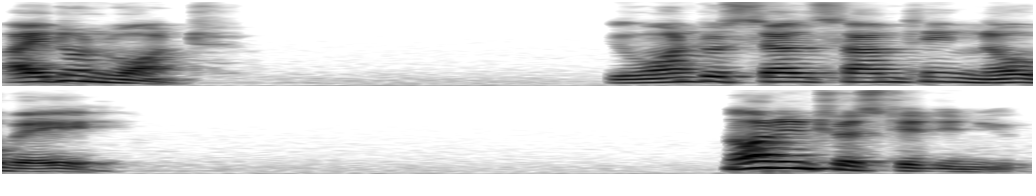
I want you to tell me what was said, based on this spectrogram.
I don't want. You want to sell something? No way. Not interested in you.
